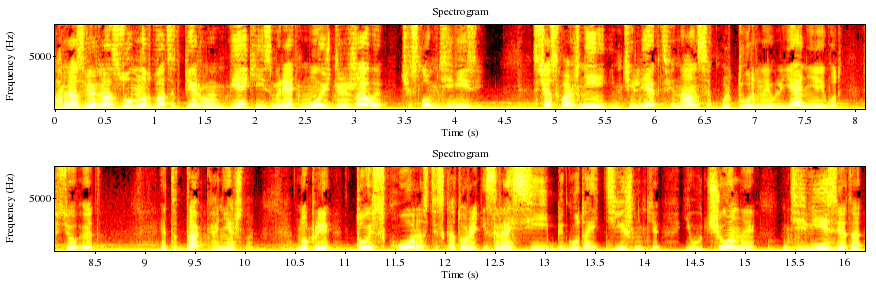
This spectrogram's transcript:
а разве разумно в 21 веке измерять мощь державы числом дивизий? Сейчас важнее интеллект, финансы, культурное влияние и вот все это. Это так, конечно. Но при той скорости, с которой из России бегут айтишники и ученые, дивизия это,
